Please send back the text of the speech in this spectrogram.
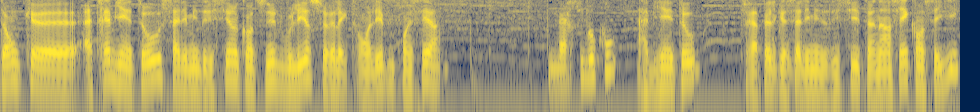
donc à très bientôt. Salim Idrissi, on continue de vous lire sur electronlibre.ca. Merci beaucoup. À bientôt. Je rappelle que Salim Idrissi est un ancien conseiller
